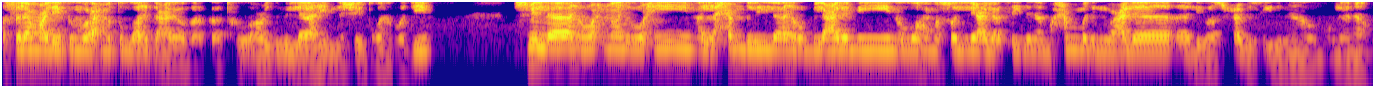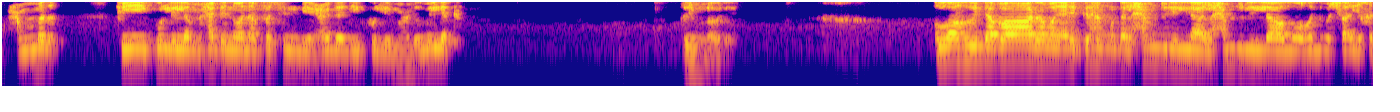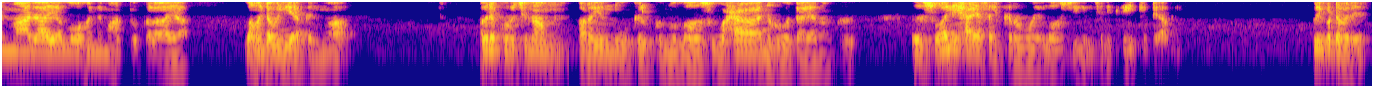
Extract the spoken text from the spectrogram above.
السلام عليكم ورحمة الله تعالى وبركاته أعوذ بالله من الشيطان الرجيم بسم الله الرحمن الرحيم الحمد لله رب العالمين اللهم صل على سيدنا محمد وعلى آله وأصحاب سيدنا ومولانا محمد في كل لمحة ونفس بعدد كل معلوم لك പ്രിയമുള്ളവരെ അള്ളാഹുവിന്റെ അപാരമായ അനുഗ്രഹം കൊണ്ട് അൽഹംദുലില്ലാ അൽഹംദുലില്ലാ അള്ളാഹുവിന്റെ മഷായിഖന്മാരായ അള്ളാഹുവിന്റെ മഹത്വക്കളായ അള്ളാഹുവിന്റെ ഔലിയാക്കന്മാർ അവരെ കുറിച്ച് നാം പറയുന്നു കേൾക്കുന്നു. അള്ളാഹു സുബഹാനുഭവത്തായ നമുക്ക് ഒരു സ്വാലിഹായ സൽക്കരണമായി അള്ളാഹു സ്വീകരിച്ച് അനുഗ്രഹിക്കട്ടെ. ആമീൻ. പ്രിയപ്പെട്ടവരെ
